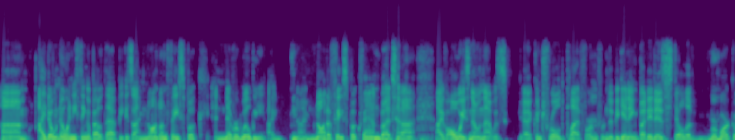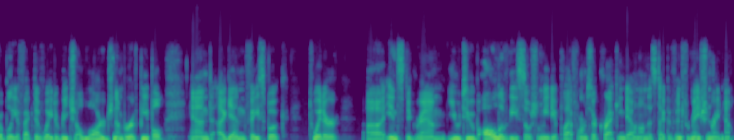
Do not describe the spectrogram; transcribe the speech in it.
Um, I don't know anything about that because I'm not on Facebook and never will be. I, am not a Facebook fan, but uh, I've always known that was a controlled platform from the beginning. But it is still a remarkably effective way to reach a large number of people. And again, Facebook, Twitter, uh, Instagram, YouTube, all of these social media platforms are cracking down on this type of information right now.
